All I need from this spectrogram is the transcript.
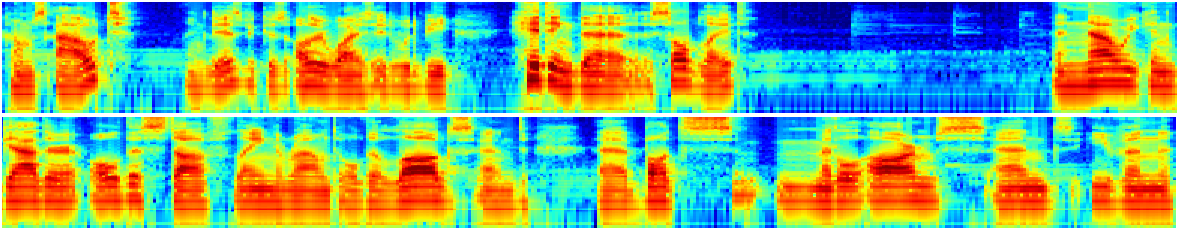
comes out like this because otherwise it would be hitting the saw blade. And now we can gather all the stuff laying around, all the logs and uh, bots, metal arms, and even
